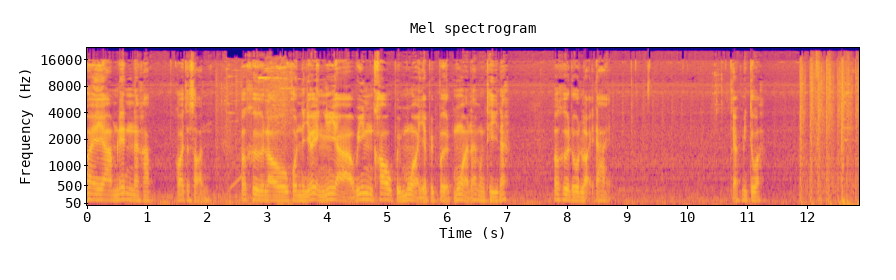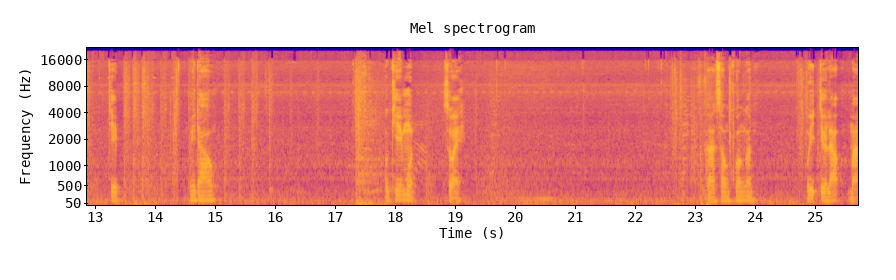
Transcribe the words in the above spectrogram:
พยายามเล่นนะครับ ก็จะสอน ก็คือเราคนเยอะอย่างนี้อย่าวิ่งเข้าไปมั่ว อย่าไปเปิดมั่วนะบางทีนะ ก็คือโดนหลอยได้ เดี๋ยวมีตัว เจ็บ ไม่ดาว โอเคหมด สวย หาซองควงก่อนอุ้ยเจอแล้วมา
